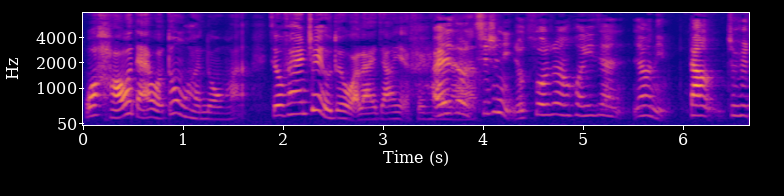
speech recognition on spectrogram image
我好歹我动换动换，结果发现这个对我来讲也非常难。而且就，其实你就做任何一件让你当就是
